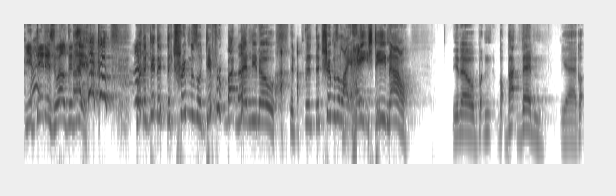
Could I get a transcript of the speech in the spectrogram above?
you did as well, didn't you? but the, the, the trims were different back then, you know. The, the, the trims are like HD now, you know. But but back then, yeah, I got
